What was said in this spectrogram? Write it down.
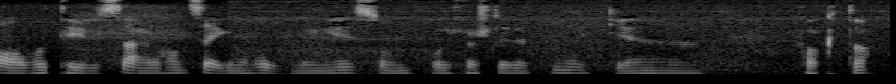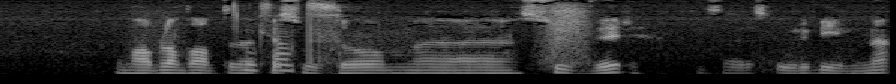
av og til så er det hans egne holdninger som får førsteretten, og ikke fakta. Han har annet en episode om uh, SUV-er, disse store bilene.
